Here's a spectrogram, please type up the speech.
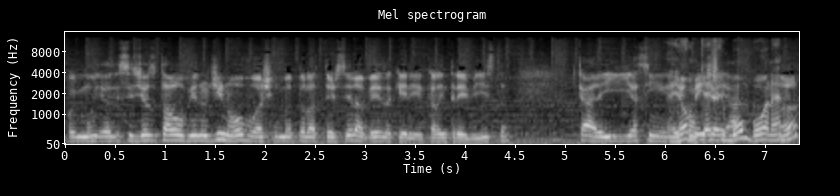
Foi muito. Esses dias eu tava ouvindo de novo, acho que pela terceira vez aquele, aquela entrevista. Cara, e assim, Aí foi um realmente. cast que bombou, né? Hã?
